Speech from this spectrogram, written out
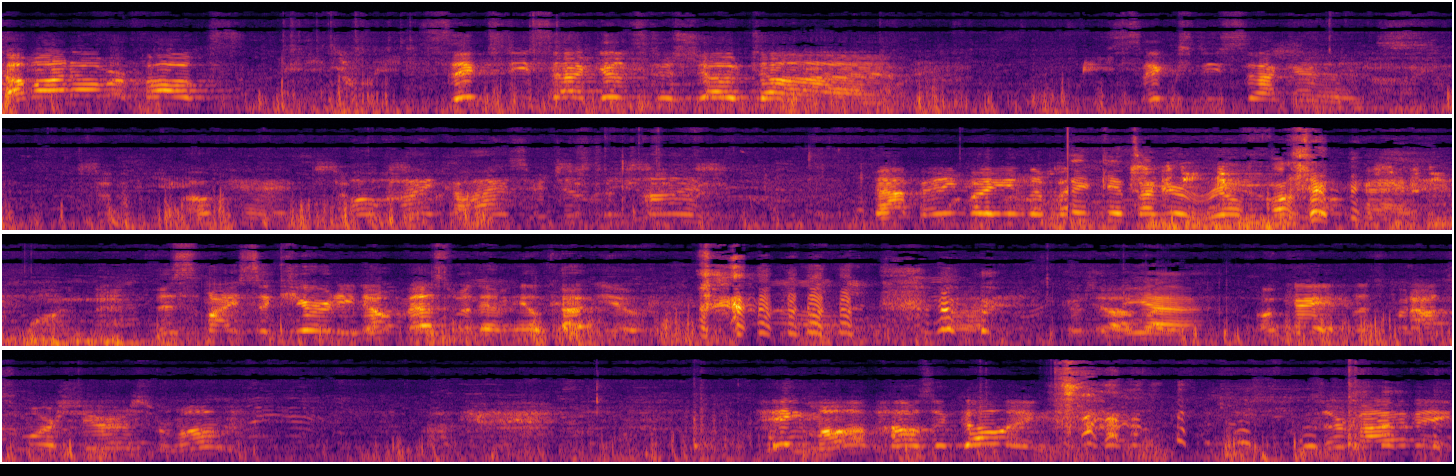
Come on over, folks. 60 seconds to showtime. 60 seconds. Okay. Oh, hi, guys. You're just in time. Now, if anybody in the I think kids have your real phone. Okay. This is my security. Don't mess with him. He'll cut you. Alright, Good job. Yeah. buddy. Okay, let's put out some more shares for mom. Okay. Hey, mom, how's it going? Surviving.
